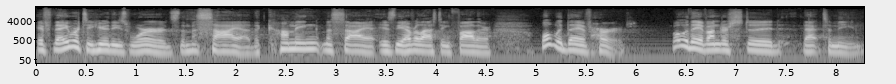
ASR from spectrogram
if they were to hear these words, the Messiah, the coming Messiah is the everlasting Father, what would they have heard? What would they have understood that to mean?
